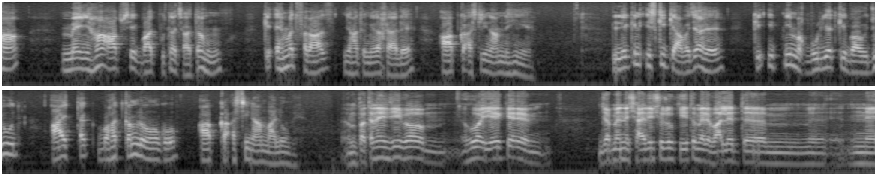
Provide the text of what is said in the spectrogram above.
ہاں میں یہاں آپ سے ایک بات پوچھنا چاہتا ہوں کہ احمد فراز، جہاں تک میرا خیال ہے، آپ کا اصلی نام نہیں ہے۔ لیکن اس کی کیا وجہ ہے کہ اتنی مقبولیت کے باوجود آج تک بہت کم لوگوں کو آپ کا اصلی نام معلوم ہے پتہ نہیں جی وہ ہوا یہ کہ جب میں نے شاعری شروع کی تو میرے والد نے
